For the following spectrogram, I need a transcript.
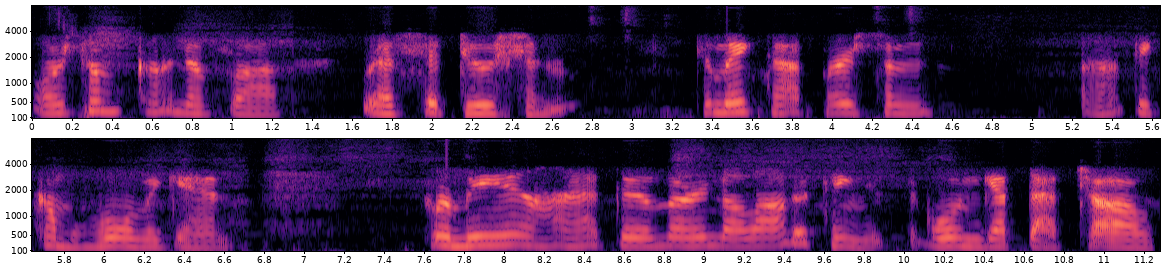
or some kind of uh, restitution to make that person uh, become whole again. For me, I had to learn a lot of things to go and get that child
